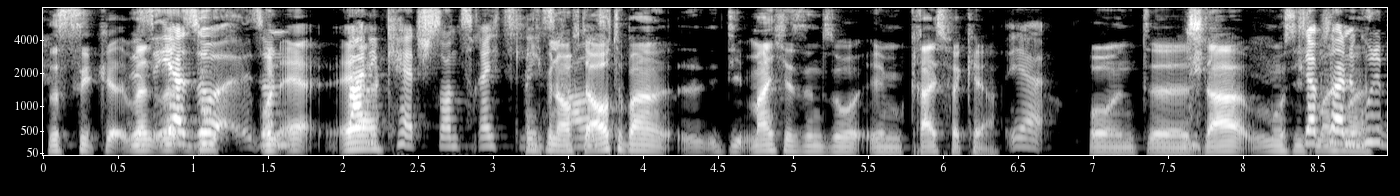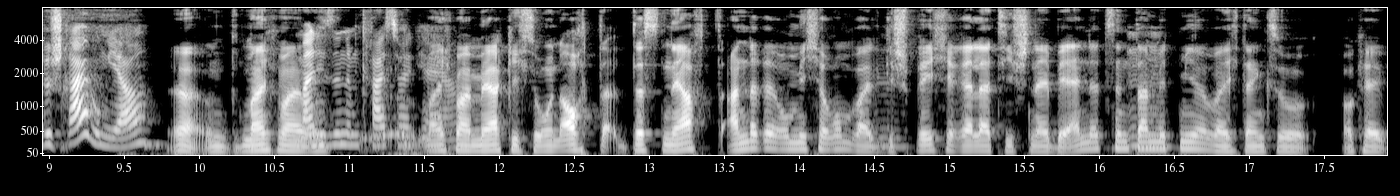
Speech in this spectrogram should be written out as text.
Das ist, Das ist eher so, so ein er, er, Body Catch, sonst rechts, links. ich bin auf der raus. Autobahn, die, manche sind so im Kreisverkehr. Ja. Und äh, da muss ich, Ich glaube, das war eine gute Beschreibung, ja. ja, und manchmal, Manche sind im Kreisverkehr. manchmal merke ich so, und auch da, das nervt andere um mich herum, weil Mhm. Gespräche relativ schnell beendet sind dann Mhm. mit mir, weil ich denke so, okay,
